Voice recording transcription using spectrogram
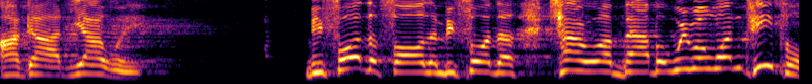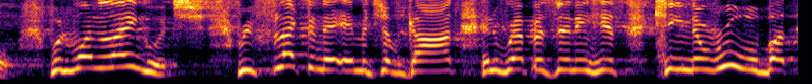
our God Yahweh. Before the fall and before the Tower of Babel, we were one people with one language, reflecting the image of God and representing his kingdom rule. But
